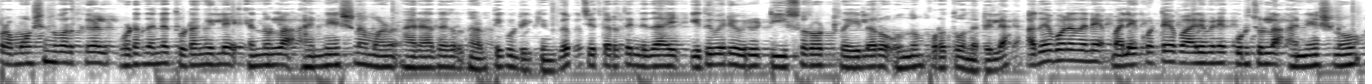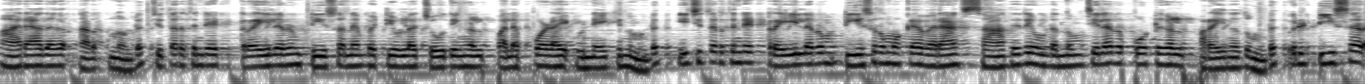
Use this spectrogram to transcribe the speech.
പ്രൊമോഷൻ വർക്കുകൾ ഉടൻ തന്നെ തുടങ്ങില്ലേ എന്നുള്ള അന്വേഷണമാണ് ആരാധകർ നടത്തിക്കൊണ്ടിരിക്കുന്നത്. ചിത്രത്തിന്റെതായി ഇതുവരെ ഒരു ടീസറോ ട്രെയിലറോ ഒന്നും പുറത്തു വന്നിട്ടില്ല. അതേപോലെ തന്നെ മലയക്കോട്ടെ ബാലുവിനെ കുറിച്ചുള്ള അന്വേഷണവും ആരാധകർ നടത്തുന്നുണ്ട്. ചിത്രത്തിന്റെ ട്രെയിലറും ടീസറിനെ പറ്റിയുള്ള ചോദ്യങ്ങൾ പലപ്പോഴായി ഉന്നയിക്കുന്നുമുണ്ട്. ഈ ചിത്രത്തിന്റെ ട്രെയിലറും ടീസറും ഒക്കെ വരാൻ സാധ്യതയുണ്ടെന്നും ചില റിപ്പോർട്ടുകൾ പറയുന്നതുമുണ്ട്. ഒരു ടീസർ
